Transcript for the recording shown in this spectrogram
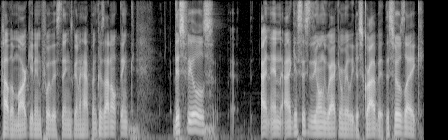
how the marketing for this thing's going to happen. Because I don't think this feels, and, and I guess this is the only way I can really describe it. This feels like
